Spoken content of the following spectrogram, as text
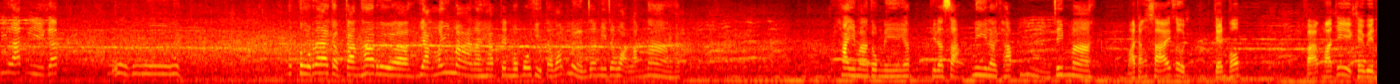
ภิรักษ์อีกครับโอ้โห ประตูแรกกับการท่าเรือยังไม่มานะครับเจนพโบกิแต่ว่าเหมือนจะมีจังหวะล้ำหน้าครับ ให้มาตรงนี้ครับธีรศักดิ์นี่เลยครับจิ้มมามาทางซ้ายสุดเจนพบฝากมาที่เควิน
